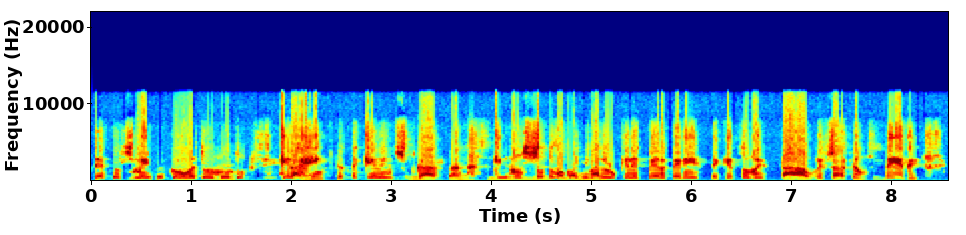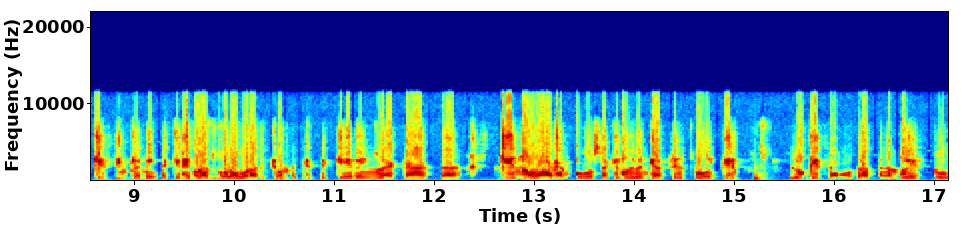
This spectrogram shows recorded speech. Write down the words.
de estos medios que lo ve todo el mundo, que la gente se quede en su casa, que nosotros vamos a llevar lo que le pertenece, que eso no está, eso hace ustedes, que simplemente queremos la colaboración de que se queden en la casa, que no hagan cosas que no deben de hacer porque lo que estamos tratando es con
